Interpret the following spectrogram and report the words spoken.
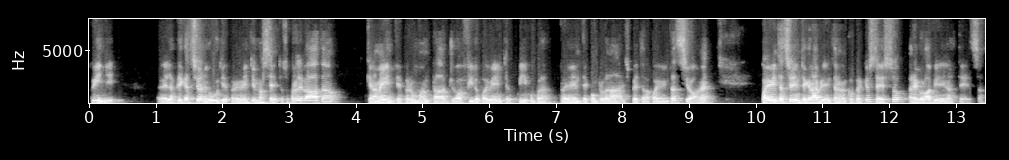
Quindi eh, l'applicazione utile per il in massetto sopraelevata, chiaramente per un montaggio a filo pavimento, quindi completamente complanare rispetto alla pavimentazione, pavimentazione integrabile all'interno del coperchio stesso, regolabile in altezza.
